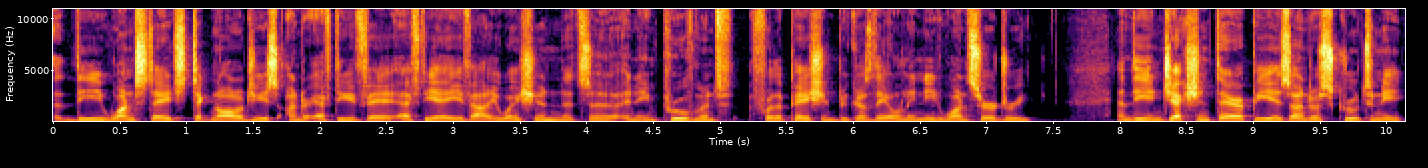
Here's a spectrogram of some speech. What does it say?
the one stage technology is under FDA, evaluation. It's a, an improvement for the patient because they only need one surgery. And the injection therapy is under scrutiny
